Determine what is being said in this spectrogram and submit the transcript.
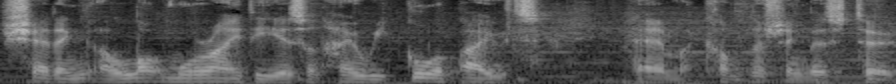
shedding a lot more ideas on how we go about um, accomplishing this too.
